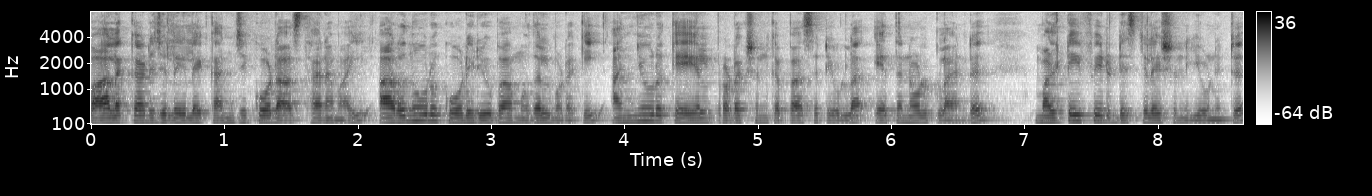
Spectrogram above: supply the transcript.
പാലക്കാട് ജില്ലയിലെ കഞ്ചിക്കോട് ആസ്ഥാനമായി അറുന്നൂറ് കോടി രൂപ മുതൽ മുടക്കി അഞ്ഞൂറ് കെ എൽ പ്രൊഡക്ഷൻ കപ്പാസിറ്റിയുള്ള ethanol plant multifeed distillation unit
